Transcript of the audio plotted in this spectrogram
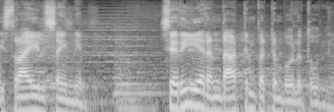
ഇസ്രായേൽ സൈന്യം ചെറിയ രണ്ടാട്ടിൻ പറ്റം പോലെ തോന്നി.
